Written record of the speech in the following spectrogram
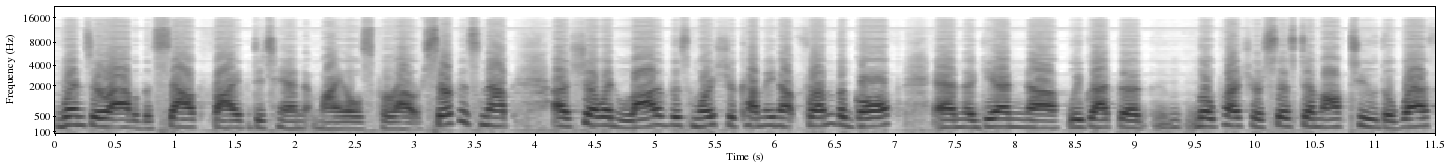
Winds are out of the south 5 to 10 miles per hour. Surface map uh, showing a lot of this moisture coming up from the Gulf. And again, uh, we've got the low pressure system off to the west,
